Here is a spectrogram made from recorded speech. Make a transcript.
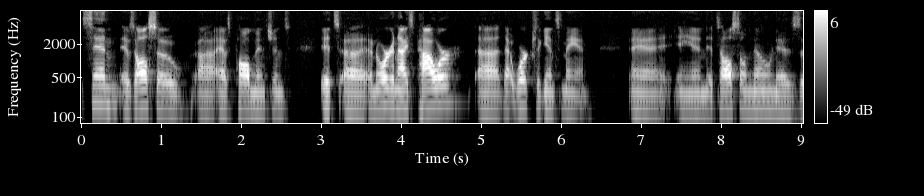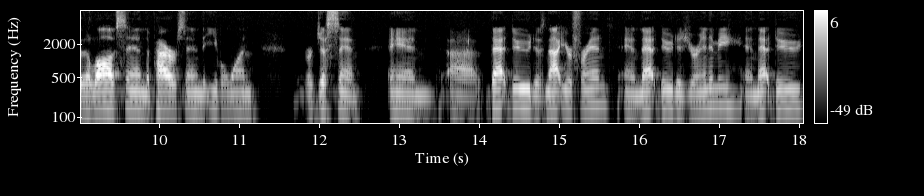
sin is also, uh, as Paul mentions, it's an organized power uh, that works against man. And, and, it's also known as the law of sin, the power of sin, the evil one, or just sin. And uh, that dude is not your friend, and that dude is your enemy, and that dude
